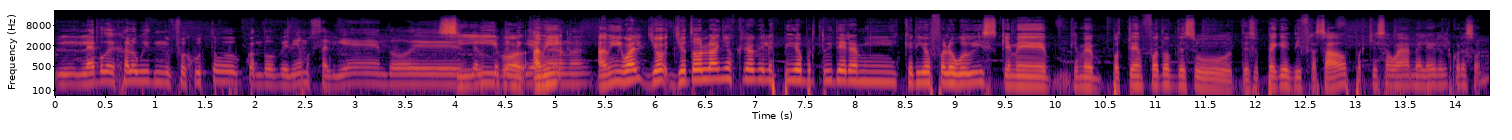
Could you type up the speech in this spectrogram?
la época de Halloween fue justo cuando veníamos saliendo de. Sí, a mí, a mí igual, yo, yo todos los años creo que les pido por Twitter a mis queridos followers que me, que me posteen fotos de, su, de sus peques disfrazados porque esa weá me alegra el corazón.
